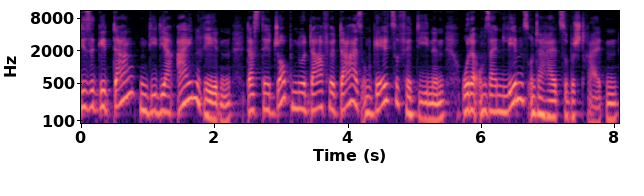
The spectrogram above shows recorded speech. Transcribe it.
Diese Gedanken, die dir einreden, dass der Job nur dafür da ist, um Geld zu verdienen oder um seinen Lebensunterhalt zu bestreiten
